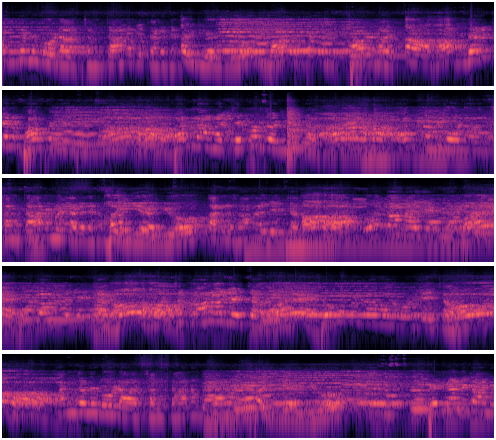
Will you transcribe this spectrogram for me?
అందరూ కూడా సంతానము కరగదు. బాట నాకు. ఆహా. మెరుకన భావం పల్లాన చెప్పుడు తొలగించారు అందరూ కూడా సంతానము కరగదు. అయ్యయ్యో. అన్న స్నానాలు చేశారు. చేశారు భలే. శుభదానాలు కూడా ఓహో. అందరూ కూడా సంతానము కరగదు అయ్యయ్యో. పెళ్ళని కానీ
